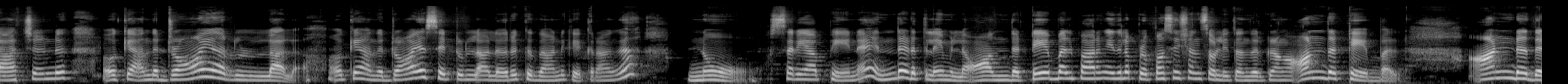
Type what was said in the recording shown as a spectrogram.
லாச்சுண்டு ஓகே அந்த ட்ராயர் உள்ளால் ஓகே அந்த ட்ராயர் செட் உள்ளால் இருக்குதான்னு கேட்குறாங்க நோ சரியா பேனை எந்த இடத்துலையும் இல்லை. ஆன் த டேபிள் பாருங்கள் இதில் ப்ரொபோசிஷன் சொல்லி தந்திருக்குறாங்க. On the table under the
